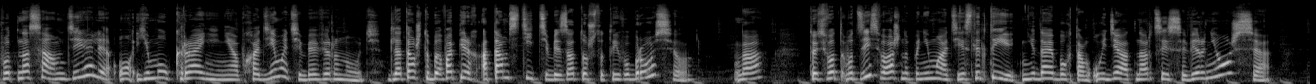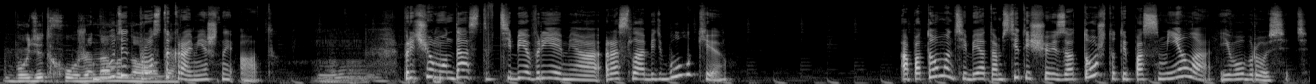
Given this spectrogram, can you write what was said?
Вот на самом деле он, ему крайне необходимо тебя вернуть. Для того, чтобы, во-первых, отомстить тебе за то, что ты его бросила, да? То есть вот, вот здесь важно понимать, если ты, не дай бог, там, уйдя от нарцисса, вернешься, будет хуже намного. Будет просто кромешный ад. Mm. Причем он даст тебе время расслабить булки, а потом он тебе отомстит еще и за то, что ты посмела его бросить.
